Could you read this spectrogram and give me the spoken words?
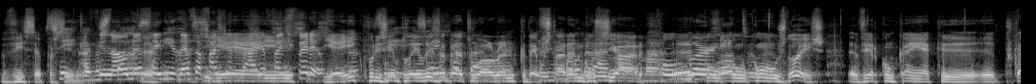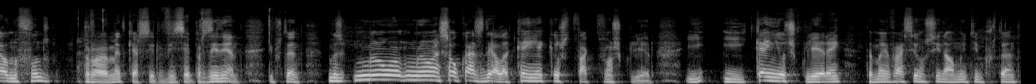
vice-presidente? Afinal, nessa, nessa faixa E é etária faz aí- diferença. E é aí né? que, por exemplo, Sim, a é Elizabeth importante. Warren, que deve estar a uma negociar programa. Com com, com- os dois, a ver com quem é que. Porque ela, no fundo, provavelmente quer ser vice-presidente. E, portanto, mas não, não é só o caso dela, quem é que eles de facto vão escolher? E, e quem eles escolherem também vai ser um sinal muito importante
